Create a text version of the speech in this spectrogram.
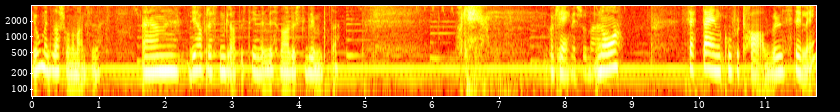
Jo, meditasjon og mindfulness. Um, de har forresten gratis timer hvis man har lyst til å bli med på det. OK. Ok, Nå sett deg i en komfortabel stilling.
